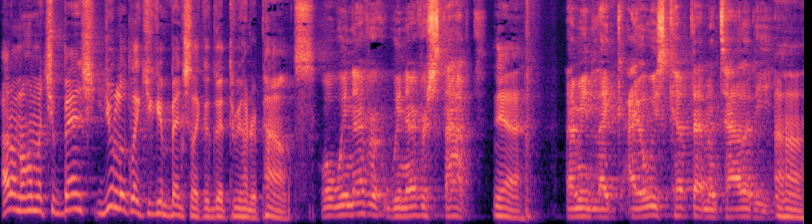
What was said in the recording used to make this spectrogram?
I don't know how much you bench. You look like you can bench like a good 300 pounds. Well, we never, we never stopped. Yeah. I mean, like I always kept that mentality. Uh huh.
